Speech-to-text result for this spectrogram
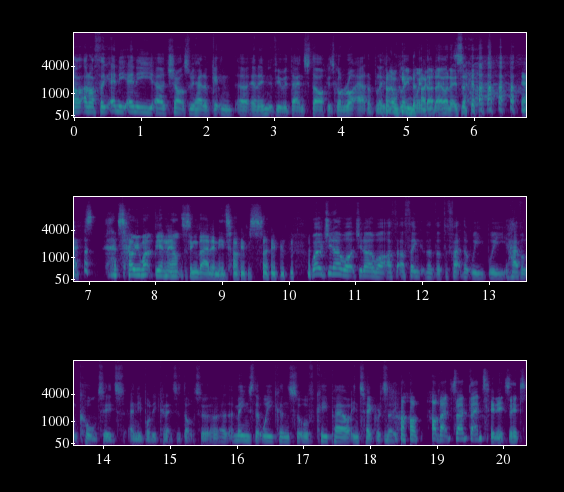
I, and I think any any uh, chance we had of getting uh, an interview with Dan Stark has gone right out of the bleeding, The window, window now, isn't it? Yes. so we won't be announcing that anytime soon. well, do you know what? Do you know what? I, th- I think that the, the fact that we, we haven't courted anybody connected to Doctor uh, it means that we can sort of keep our integrity. oh, oh, that's that, that's it, is it?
